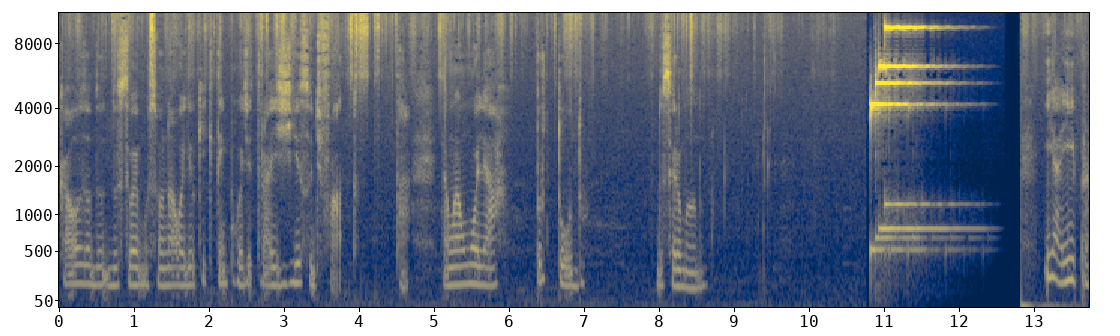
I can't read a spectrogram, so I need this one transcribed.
causa do, do seu emocional ali, o que, que tem por detrás disso de fato? Então é um olhar para o todo do ser humano. E aí, para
